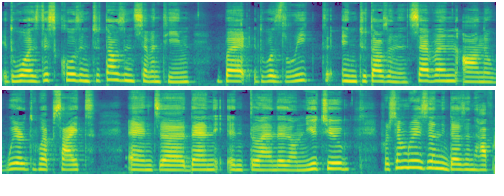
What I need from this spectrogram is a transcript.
It was disclosed in 2017, but it was leaked in 2007 on a weird website and uh, then it landed on YouTube. For some reason, it doesn't have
